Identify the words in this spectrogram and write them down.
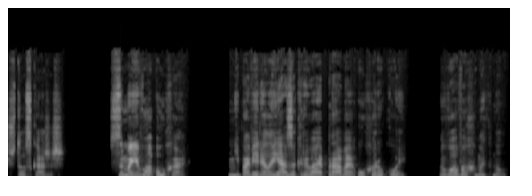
Что скажешь? С моего уха? Не поверила я, закрывая правое ухо рукой. Вова хмыкнул.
